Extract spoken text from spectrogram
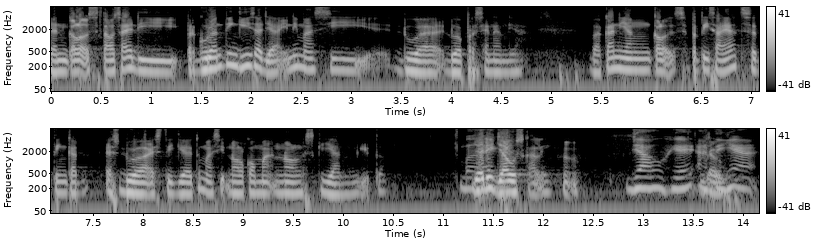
Dan kalau setahu saya di perguruan tinggi saja ini masih dua dua persenan ya. Bahkan yang kalau seperti saya setingkat S2, S3 itu masih 0,0 sekian gitu. Jadi Baik. jauh sekali. Heeh. Jauh ya, Jauh. artinya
